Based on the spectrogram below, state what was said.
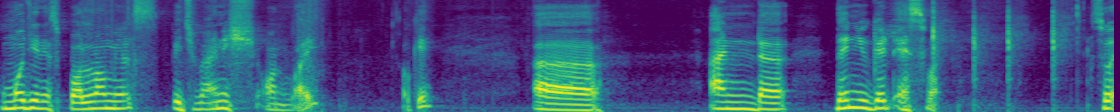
homogeneous polynomials which vanish on y okay? Uh, and uh, then you get sy so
